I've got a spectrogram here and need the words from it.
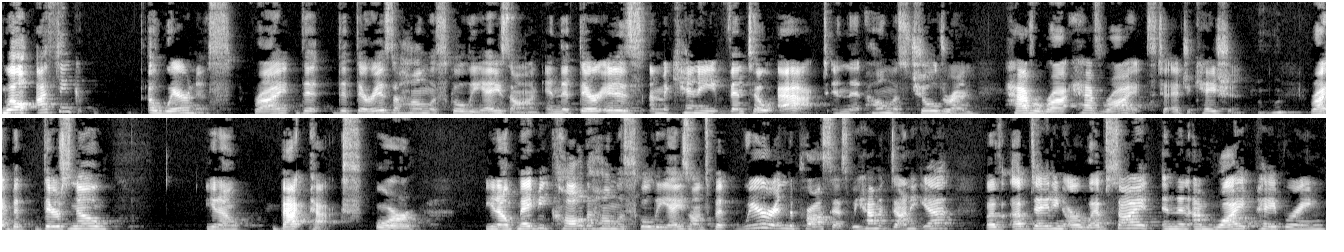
Well, I think awareness, right? That that there is a homeless school liaison and that there is a McKinney-Vento Act and that homeless children have a right have rights to education. Mm-hmm. Right? But there's no, you know, backpacks or you know, maybe call the homeless school liaisons, but we're in the process. We haven't done it yet of updating our website, and then I'm white papering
